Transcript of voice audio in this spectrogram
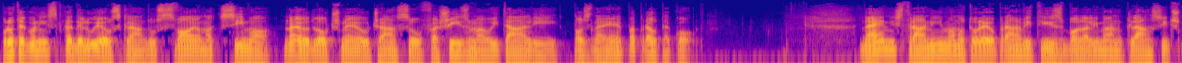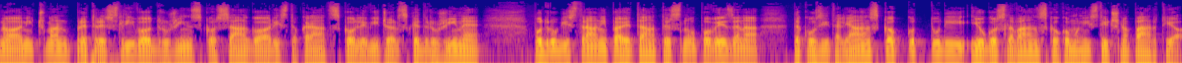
Protagonistka deluje v skladu s svojo maksimo, najodločneje v času fašizma v Italiji, poznaje pa prav tako. Na eni strani imamo torej opraviti z bolj ali manj klasično, a nič manj pretresljivo družinsko sago aristokratsko-levičarske družine, po drugi strani pa je ta tesno povezana tako z italijansko kot tudi jugoslovansko komunistično partijo.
